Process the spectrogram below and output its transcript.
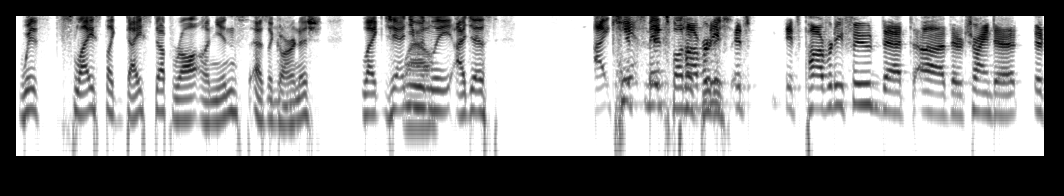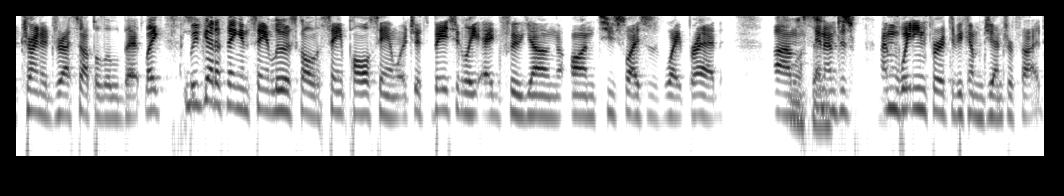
with sliced, like diced up raw onions as a Mm. garnish. Like genuinely, I just I can't it's, make it's fun poverty. of British. It's it's poverty food that uh, they're trying to they're trying to dress up a little bit. Like we've got a thing in St. Louis called the St. Paul sandwich. It's basically egg foo young on two slices of white bread. Um, Awesome. And I'm just I'm waiting for it to become gentrified.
